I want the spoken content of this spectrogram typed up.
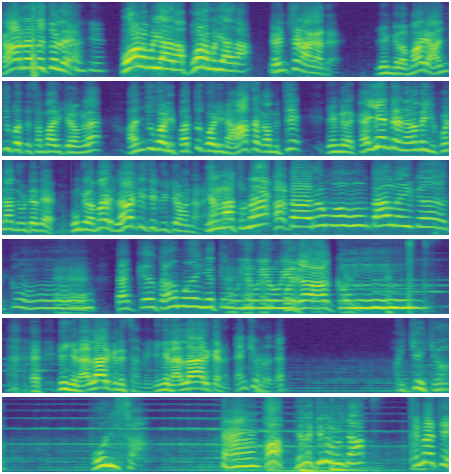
காரணத்தை சொல்லு. போட முடியாதுடா போட முடியாதுடா. டென்ஷன் ஆகாத. எங்கள மாதிரி அஞ்சு பத்து சம்பாதிக்கிறவங்கள அஞ்சு கோடி பத்து கோடின்னு ஆசை காமிச்சு எங்களை கையேந்திர நிலைமைக்கு கொண்டாந்து விட்டதே உங்கள மாதிரி லாட்டரி சீட் விக்கிறவன் தானே. என்னடா சொன்ன? அதருமும் தலை காக்கும். தக்க சமயத்தில் உயிர் உயிர் உயிர் காக்கும். நீங்க நல்லா இருக்கணும் சாமி நீங்க நல்லா இருக்கணும். தேங்க்யூ பிரதர் ஐயோ போலீஸா? என்ன கீழே விழுந்தா? என்னாச்சு?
